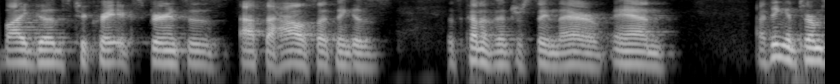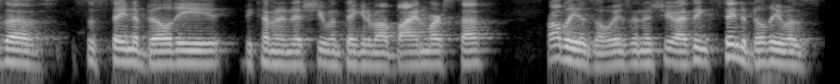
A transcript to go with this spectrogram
buy goods to create experiences at the house. I think is it's kind of interesting there. And I think in terms of sustainability becoming an issue when thinking about buying more stuff, probably is always an issue. I think sustainability was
